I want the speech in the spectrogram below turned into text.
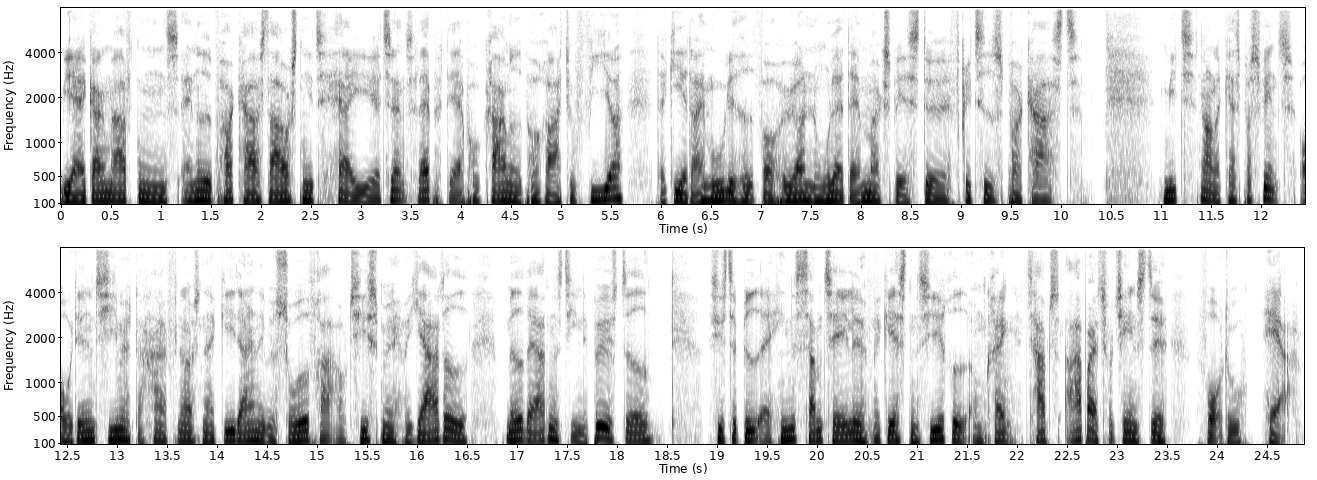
Vi er i gang med aftenens andet podcast afsnit her i øh, Tendens Lab. Det er programmet på Radio 4, der giver dig mulighed for at høre nogle af Danmarks bedste øh, fritidspodcast. Mit navn er Kasper Svendt, og i denne time der har jeg fornøjelsen af at give dig en episode fra Autisme med Hjertet med verdens Stine Bøsted. Sidste bid af hendes samtale med gæsten Sigrid omkring tabt arbejdsfortjeneste får du her.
